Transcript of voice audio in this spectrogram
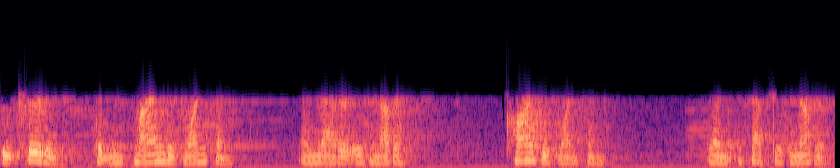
see clearly that mind is one thing and matter is another. Cause is one thing and effect is another.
